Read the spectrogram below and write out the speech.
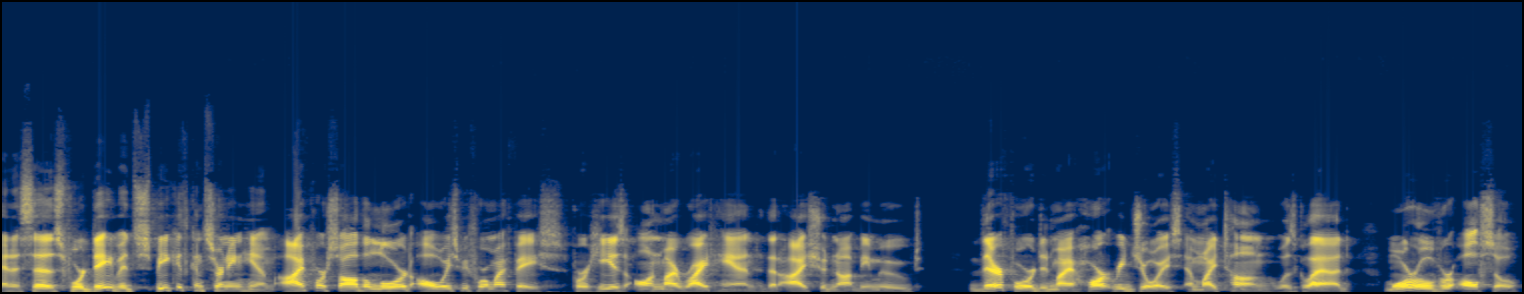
And it says, For David speaketh concerning him, I foresaw the Lord always before my face, for he is on my right hand, that I should not be moved. Therefore did my heart rejoice, and my tongue was glad. Moreover also,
